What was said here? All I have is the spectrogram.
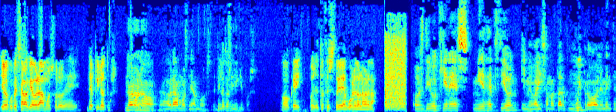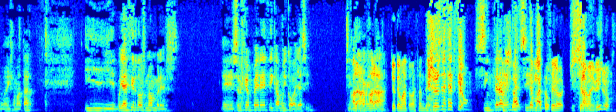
yo pensaba que hablábamos solo de, de pilotos. No, no, no, hablábamos de ambos, de pilotos y de equipos. Ok, pues entonces estoy de acuerdo, la verdad. Os digo quién es mi decepción y me vais a matar, muy probablemente me vais a matar. Y voy a decir dos nombres. Eh, Sergio Pérez y Kamui Kobayashi. Ala, ala, yo te mato bastante. ¿Eso es decepción? Sinceramente, sí. Te mato. Pero, ¿qué Sama esperabas de ellos?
